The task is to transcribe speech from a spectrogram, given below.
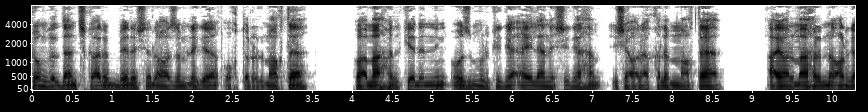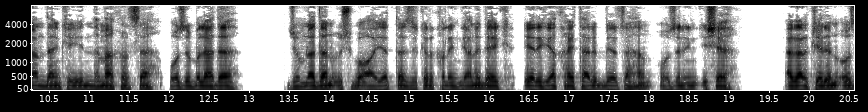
ko'ngildan chiqarib berishi lozimligi uqtirilmoqda va mahr kelinning o'z mulkiga aylanishiga ham ishora qilinmoqda. Ayol mahrni olgandan keyin nima qilsa o'zi biladi. jumladan ushbu oyatda zikr qilinganidek eriga qaytarib bersa ham o'zining ishi agar kelin o'z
